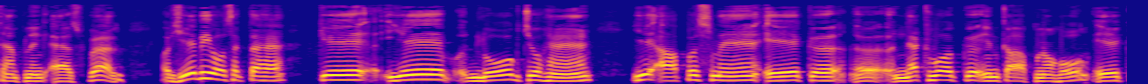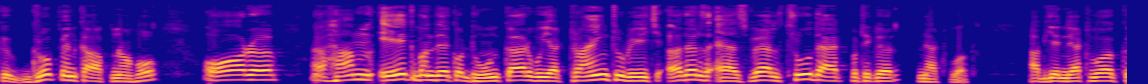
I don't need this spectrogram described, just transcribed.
sampling as well اور یہ بھی ہو سکتا ہے کہ یہ لوگ جو ہیں، یہ آپس میں ایک نیٹورک ان کا اپنا ہو، ایک گروپ ان کا اپنا ہو، اور ہم ایک بندے کو ڈھونڈ کر we are trying to reach others as well through that particular network اب یہ نیٹورک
